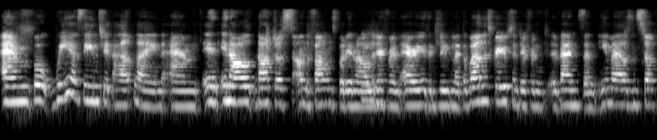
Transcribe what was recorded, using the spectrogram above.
Um, but we have seen through the helpline, um, in, in all not just on the phones, but in all the Mm. different areas, including like the wellness groups and different events and emails and stuff.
